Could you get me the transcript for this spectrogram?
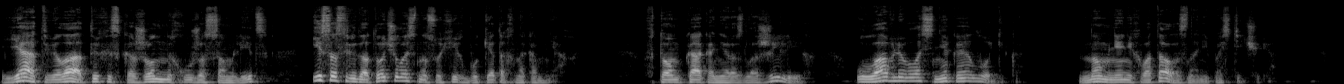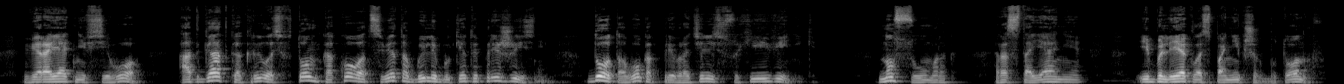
Я отвела от их искаженных ужасом лиц и сосредоточилась на сухих букетах на камнях. В том, как они разложили их, улавливалась некая логика, но мне не хватало знаний постичь ее. Вероятнее всего, отгадка крылась в том, какого цвета были букеты при жизни, до того, как превратились в сухие веники. Но сумрак, расстояние и блеклость поникших бутонов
